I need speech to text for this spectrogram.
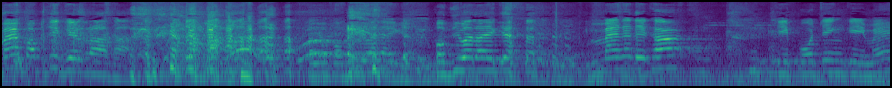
मैं पबजी खेल रहा था। पबजी वाला है क्या? पबजी वाला है क्या मैंने देखा कि कोचिंग की में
